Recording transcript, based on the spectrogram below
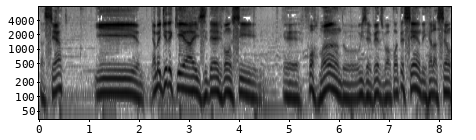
tá certo? E à medida que as ideias vão se é, formando, os eventos vão acontecendo em relação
